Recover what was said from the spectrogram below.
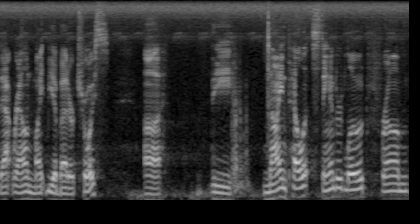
that round might be a better choice. Uh, the nine pellet standard load from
